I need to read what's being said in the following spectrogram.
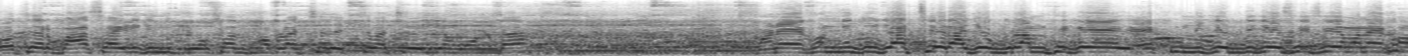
রথের বা সাইডে কিন্তু প্রসাদ ভাবড়াচ্ছে, দেখতে পাচ্ছ এই যে মনটা। মানে এখন কিন্তু যাচ্ছে রাজগ্রাম থেকে একটু নিচের দিকে এসেছে মানে এখন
